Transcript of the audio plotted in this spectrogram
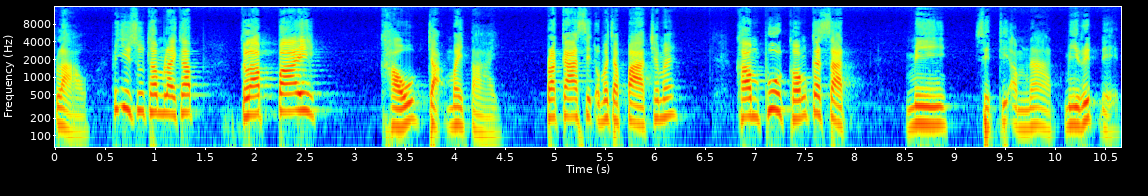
เปล่า พระเยซูทำอะไรครับ กลับไปเขาจะไม่ตาย ประกาศสิทธิ์ออกมาจากปากใช่ไหมคำพูดของกษัตริย์มีสิทธิอำนาจ มีฤทธิเดช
